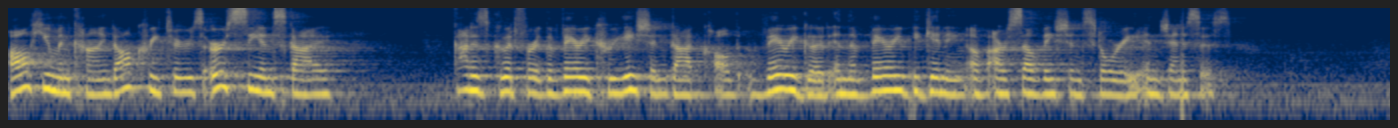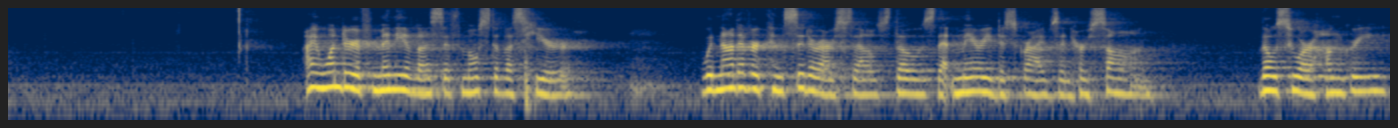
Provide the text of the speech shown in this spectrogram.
All humankind, all creatures, earth, sea, and sky. God is good for the very creation God called very good in the very beginning of our salvation story in Genesis. I wonder if many of us, if most of us here, would not ever consider ourselves those that Mary describes in her song those who are hungry,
